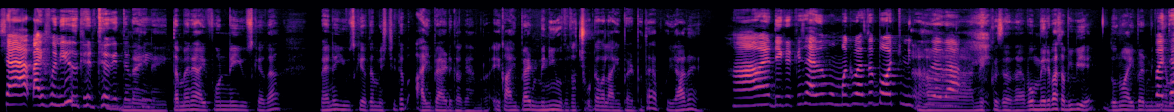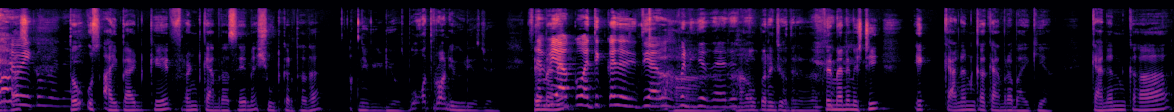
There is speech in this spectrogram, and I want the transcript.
शायद आप आईफोन यूज़ करते होगे तब नहीं नहीं तब मैंने आईफोन नहीं यूज़ किया था। मैंने यूज़ किया था मिस्टी तब आईपैड का कैमरा एक आईपैड मिनी होता था छोटा वाला आईपैड पता है आपको याद है? हाँ मैं देख के शायद मम्मा के पास तो बहुत निकल था। हाँ था। वो मेरे पास अभी भी है दोनों आईपैड मिनी हमारे पास। तो उस आईपैड के फ्रंट कैमरा से मैं शूट करता था अपनी वीडियोस बहुत पुरानी वीडियोस जो है। फिर मैंने आपको दिक्कत होती थी ऊपर नीचे जा रहे हाँ ऊपर नीचे होता रहता था। फिर मैंने मिस्टी एक कैनन का कैमरा बाय किया। कैनन का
